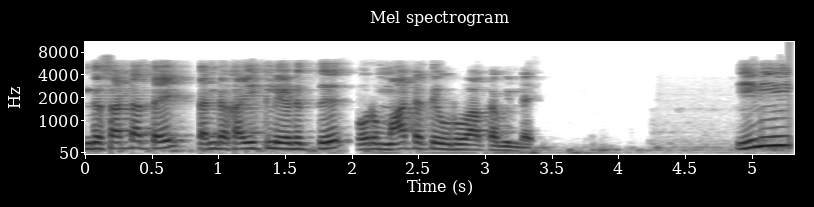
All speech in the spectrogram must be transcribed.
இந்த சட்டத்தை தன் கைக்கில் எடுத்து ஒரு மாற்றத்தை உருவாக்கவில்லை? இனி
